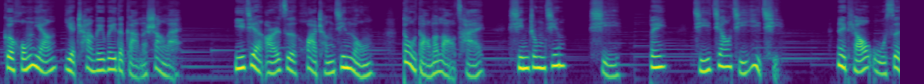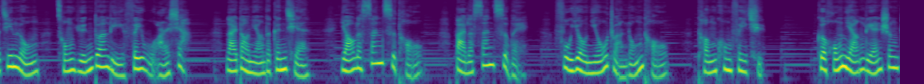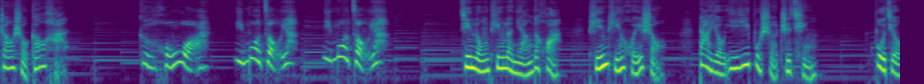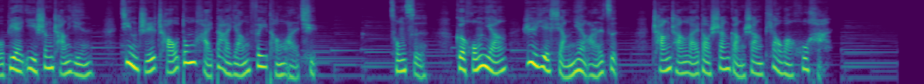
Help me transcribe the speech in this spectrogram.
葛红娘也颤巍巍地赶了上来，一见儿子化成金龙，斗倒了老财，心中惊喜悲即交集一起。那条五色金龙从云端里飞舞而下。来到娘的跟前，摇了三次头，摆了三次尾，复又扭转龙头，腾空飞去。葛红娘连声招手，高喊：“葛红我儿，你莫走呀，你莫走呀！”金龙听了娘的话，频频回首，大有依依不舍之情。不久便一声长吟，径直朝东海大洋飞腾而去。从此，葛红娘日夜想念儿子。常常来到山岗上眺望，呼喊：“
